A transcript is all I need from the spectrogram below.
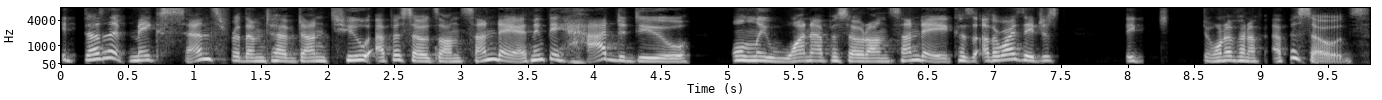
it doesn't make sense for them to have done two episodes on Sunday. I think they had to do only one episode on Sunday because otherwise they just they don't have enough episodes.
